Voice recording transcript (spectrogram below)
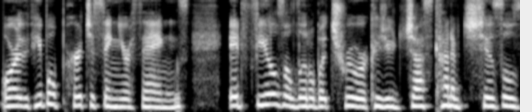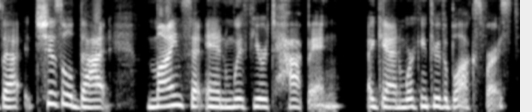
or the people purchasing your things, it feels a little bit truer because you just kind of chisels that, chiseled that mindset in with your tapping. Again, working through the blocks first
